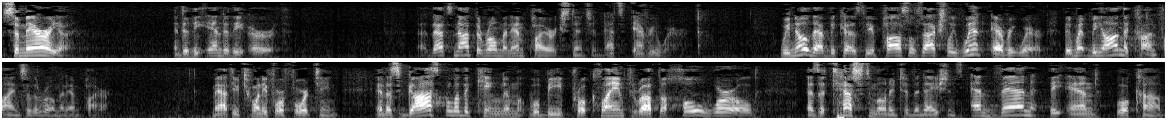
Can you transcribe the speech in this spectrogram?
Samaria, and to the end of the earth. That's not the Roman Empire extension. That's everywhere. We know that because the apostles actually went everywhere. They went beyond the confines of the Roman Empire. Matthew 24:14. And this gospel of the kingdom will be proclaimed throughout the whole world as a testimony to the nations, and then the end will come.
